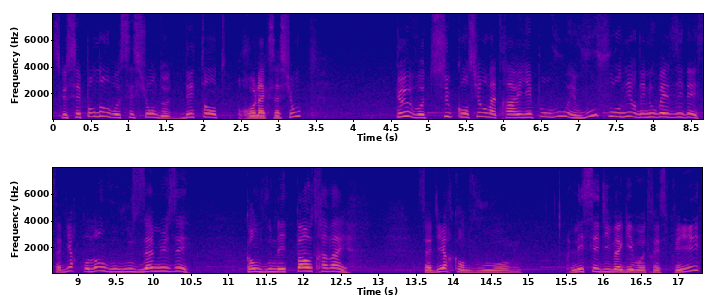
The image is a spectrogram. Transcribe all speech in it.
Parce que c'est pendant vos sessions de détente, relaxation, que votre subconscient va travailler pour vous et vous fournir des nouvelles idées, c'est-à-dire pendant que vous vous amusez, quand vous n'êtes pas au travail, c'est-à-dire quand vous laissez divaguer votre esprit,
